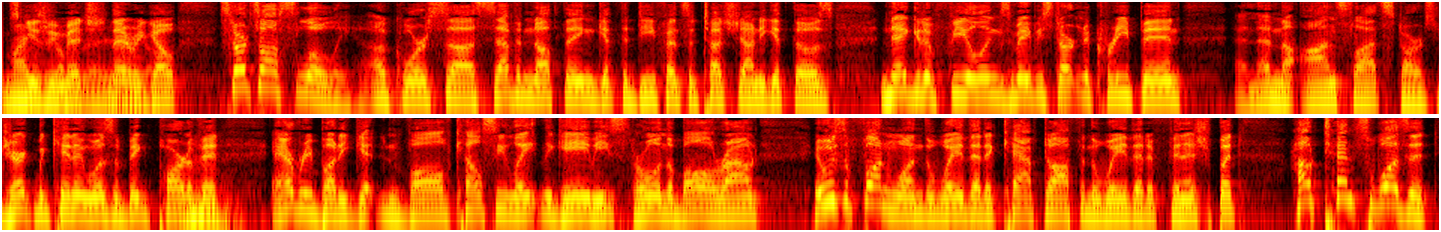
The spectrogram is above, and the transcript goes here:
Excuse me, Mike's over Mitch. There, we go. Starts off slowly. Of course, uh, seven nothing. Get the defensive touchdown. You get those negative feelings maybe starting to creep in, and then the onslaught starts. Jerick McKinnon was a big part of it. Mm. Everybody getting involved. Kelce late in the game, he's throwing the ball around. It was a fun one, the way that it capped off and the way that it finished. But how tense was it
